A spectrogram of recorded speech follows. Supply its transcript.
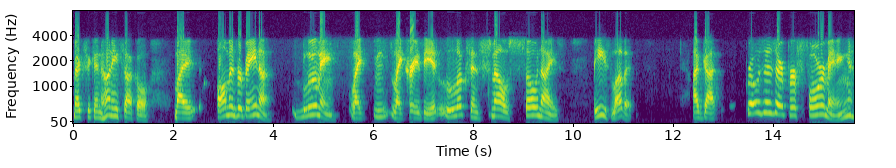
Mexican honeysuckle, my almond verbena blooming like like crazy. It looks and smells so nice. Bees love it. I've got roses are performing.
